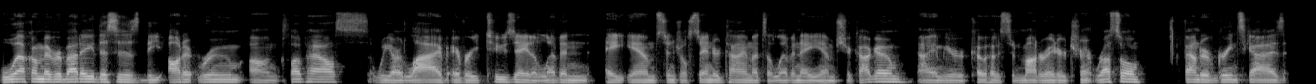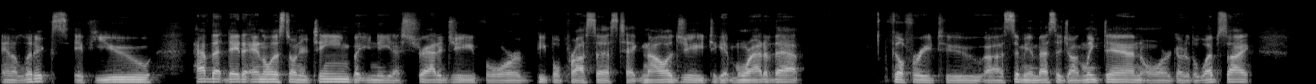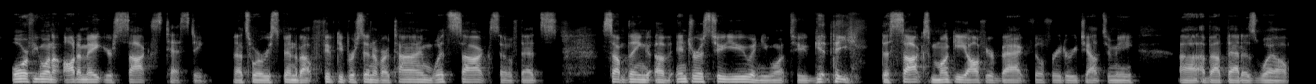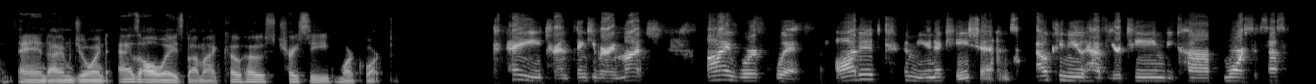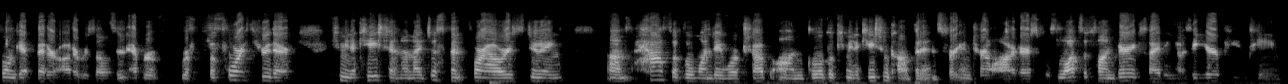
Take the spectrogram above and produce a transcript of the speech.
Welcome, everybody. This is the Audit Room on Clubhouse. We are live every Tuesday at 11 a.m. Central Standard Time. That's 11 a.m. Chicago. I am your co host and moderator, Trent Russell, founder of Green Skies Analytics. If you have that data analyst on your team, but you need a strategy for people, process, technology to get more out of that, feel free to uh, send me a message on LinkedIn or go to the website. Or if you want to automate your SOX testing, that's where we spend about 50% of our time with SOX. So if that's something of interest to you and you want to get the, the SOX monkey off your back, feel free to reach out to me uh, about that as well. And I am joined, as always, by my co host, Tracie Marquardt. Hey, Trent, thank you very much. I work with audit communications. How can you have your team become more successful and get better audit results than ever before through their communication? And I just spent four hours doing um, half of a one day workshop on global communication competence for internal auditors. It was lots of fun, very exciting. It was a European team.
